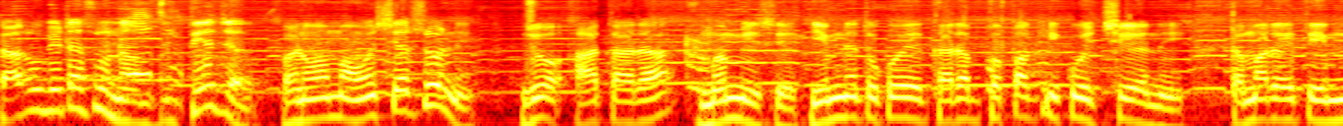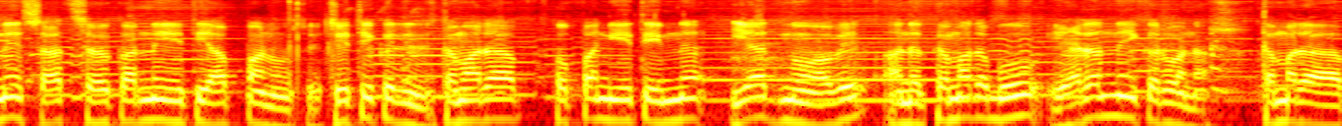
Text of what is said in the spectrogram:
તારું બેટા શું નામ છે? તેજલ. ભણવામાં હોશિયાર છો ને? જો આ તારા મમ્મી છે એમને તો કોઈ તારા પપ્પા કે કોઈ છે નહીં. તમારે તે એમને સાથ સહકારની એથી આપવાનો છે. જેથી કરીને તમારા પપ્પાની એથી એમને યાદ ન આવે અને તમારે બહુ હેરાન નહીં કરવાના તમારા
